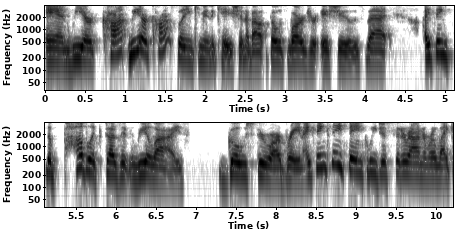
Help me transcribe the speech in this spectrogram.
And we are con- we are constantly in communication about those larger issues that I think the public doesn't realize goes through our brain. I think they think we just sit around and we're like,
